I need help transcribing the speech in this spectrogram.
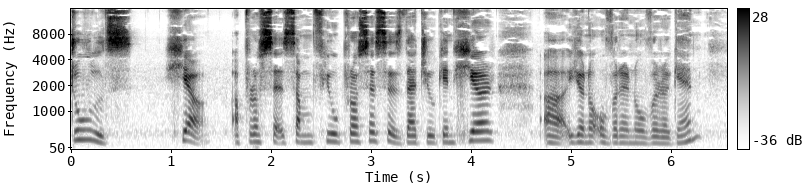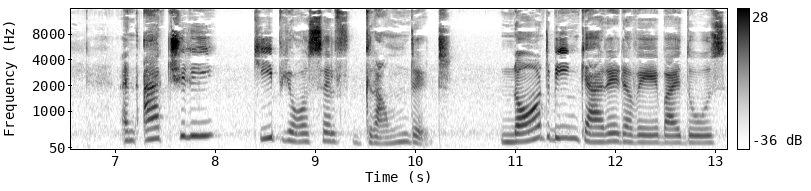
tools here, a process, some few processes that you can hear, uh, you know, over and over again. and actually keep yourself grounded, not being carried away by those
